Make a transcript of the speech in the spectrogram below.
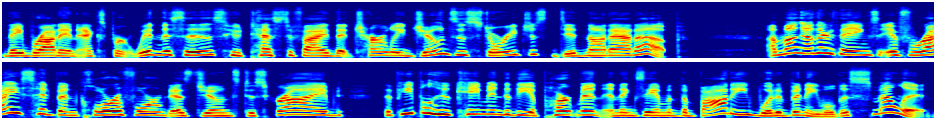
They brought in expert witnesses who testified that Charlie Jones's story just did not add up. Among other things, if Rice had been chloroformed as Jones described, the people who came into the apartment and examined the body would have been able to smell it.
